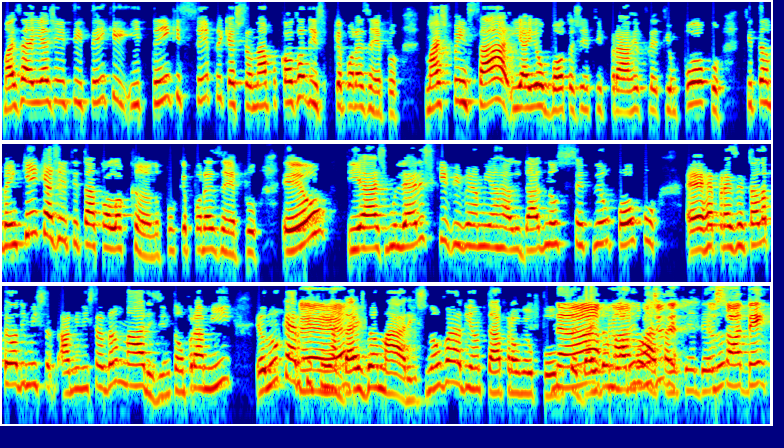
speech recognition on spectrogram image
Mas aí a gente tem que, e tem que sempre questionar por causa disso. Porque, por exemplo, mas pensar, e aí eu boto a gente para refletir um pouco, que também quem que a gente está colocando? Porque, por exemplo, eu e as mulheres que vivem a minha realidade não se sentem nem um pouco é, representada pela ministra, a ministra Damares. Então, para mim, eu não quero que é. tenha 10 Damares. Não vai adiantar para o meu povo não, ter 10 Damares lá, de tá entendendo? Eu só dei,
